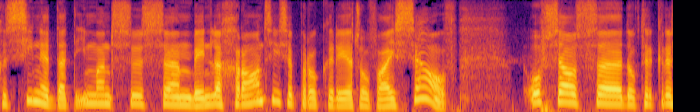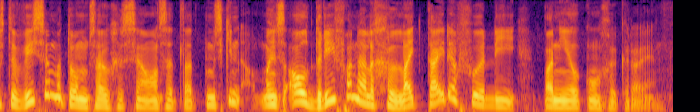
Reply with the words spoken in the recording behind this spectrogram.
gesien het dat iemand soos um, Benle Gransie se prokureurs of hy self of selfs uh, Dr. Christo Wiese met hom sou gesels het dat miskien mens al drie van hulle gelyktydig voor die paneel kon gekry het.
